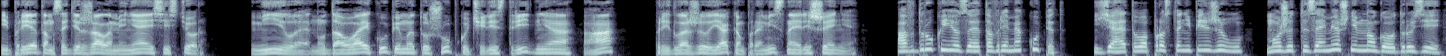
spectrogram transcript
и при этом содержала меня и сестер. «Милая, ну давай купим эту шубку через три дня, а?» – предложил я компромиссное решение. «А вдруг ее за это время купят? Я этого просто не переживу. Может, ты займешь немного у друзей,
